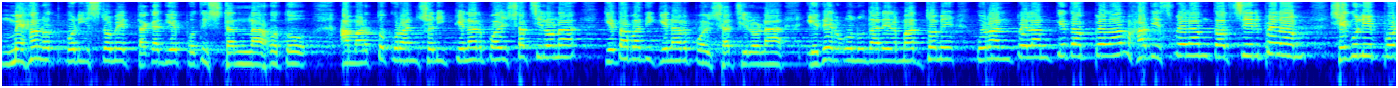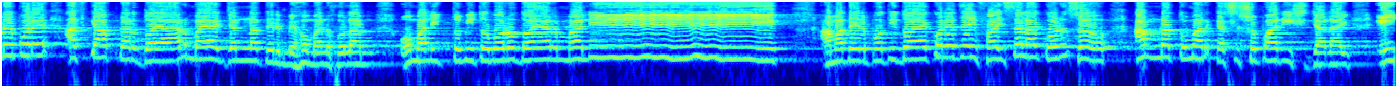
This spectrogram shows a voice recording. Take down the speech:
মেহনত পরিশ্রমের টাকা দিয়ে প্রতিষ্ঠান না হতো। আমার তো কোরআন শরীফ কেনার পয়সা ছিল না, কেতাবাদি কেনার পয়সা ছিল না। এদের অনুদানের মাধ্যমে কোরআন পেলাম, কেতাব পেলাম, হাদিস পেলাম, তাফসির পেলাম। সেগুলি পড়ে পড়ে আজকে আপনার দয়ার মায়ার জান্নাতের মেহমান হলাম। ও মালিক, তুমি তো বড় দয়ার মালিক। আমাদের প্রতি দয়া করে যেই ফয়সালা করছ, আমরা তোমার কাছে সুপারিশ জানাই। এই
